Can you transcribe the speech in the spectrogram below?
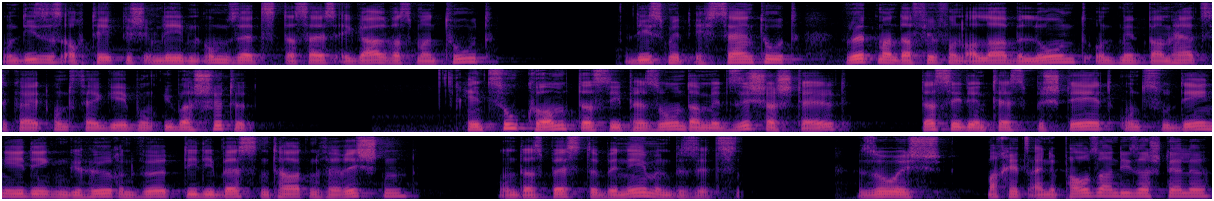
und dieses auch täglich im Leben umsetzt, das heißt, egal was man tut, dies mit Ihsan tut, wird man dafür von Allah belohnt und mit Barmherzigkeit und Vergebung überschüttet. Hinzu kommt, dass die Person damit sicherstellt, dass sie den Test besteht und zu denjenigen gehören wird, die die besten Taten verrichten und das beste Benehmen besitzen. So, ich mache jetzt eine Pause an dieser Stelle,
